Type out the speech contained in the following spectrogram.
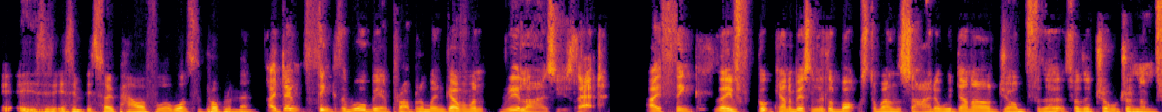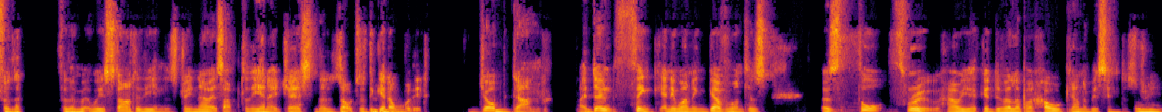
It's, it's, it's so powerful. What's the problem then? I don't think there will be a problem when government realizes that. I think they've put cannabis in a little box to one side, or we've done our job for the for the children and for the for the we started the industry. Now it's up to the NHS and the doctors to get on mm. with it job done. I don't think anyone in government has has thought through how you could develop a whole cannabis industry. Mm,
